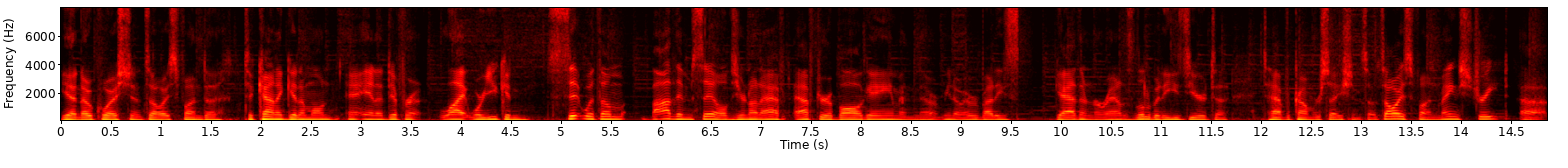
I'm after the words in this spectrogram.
Yeah, no question. It's always fun to to kind of get them on in a different light where you can sit with them by themselves. You're not after a ball game, and uh, you know everybody's gathering around. It's a little bit easier to to have a conversation. So it's always fun. Main Street uh,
